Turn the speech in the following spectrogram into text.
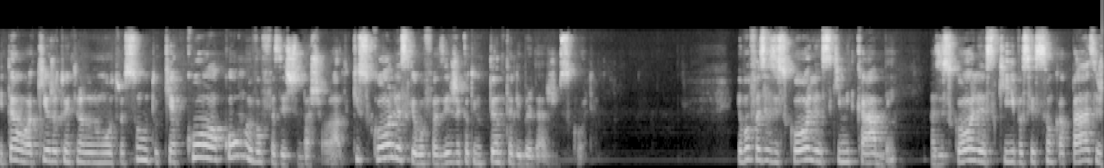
Então, aqui eu já estou entrando num outro assunto, que é co como eu vou fazer este bacharelado, que escolhas que eu vou fazer, já que eu tenho tanta liberdade de escolha. Eu vou fazer as escolhas que me cabem, as escolhas que vocês são capazes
